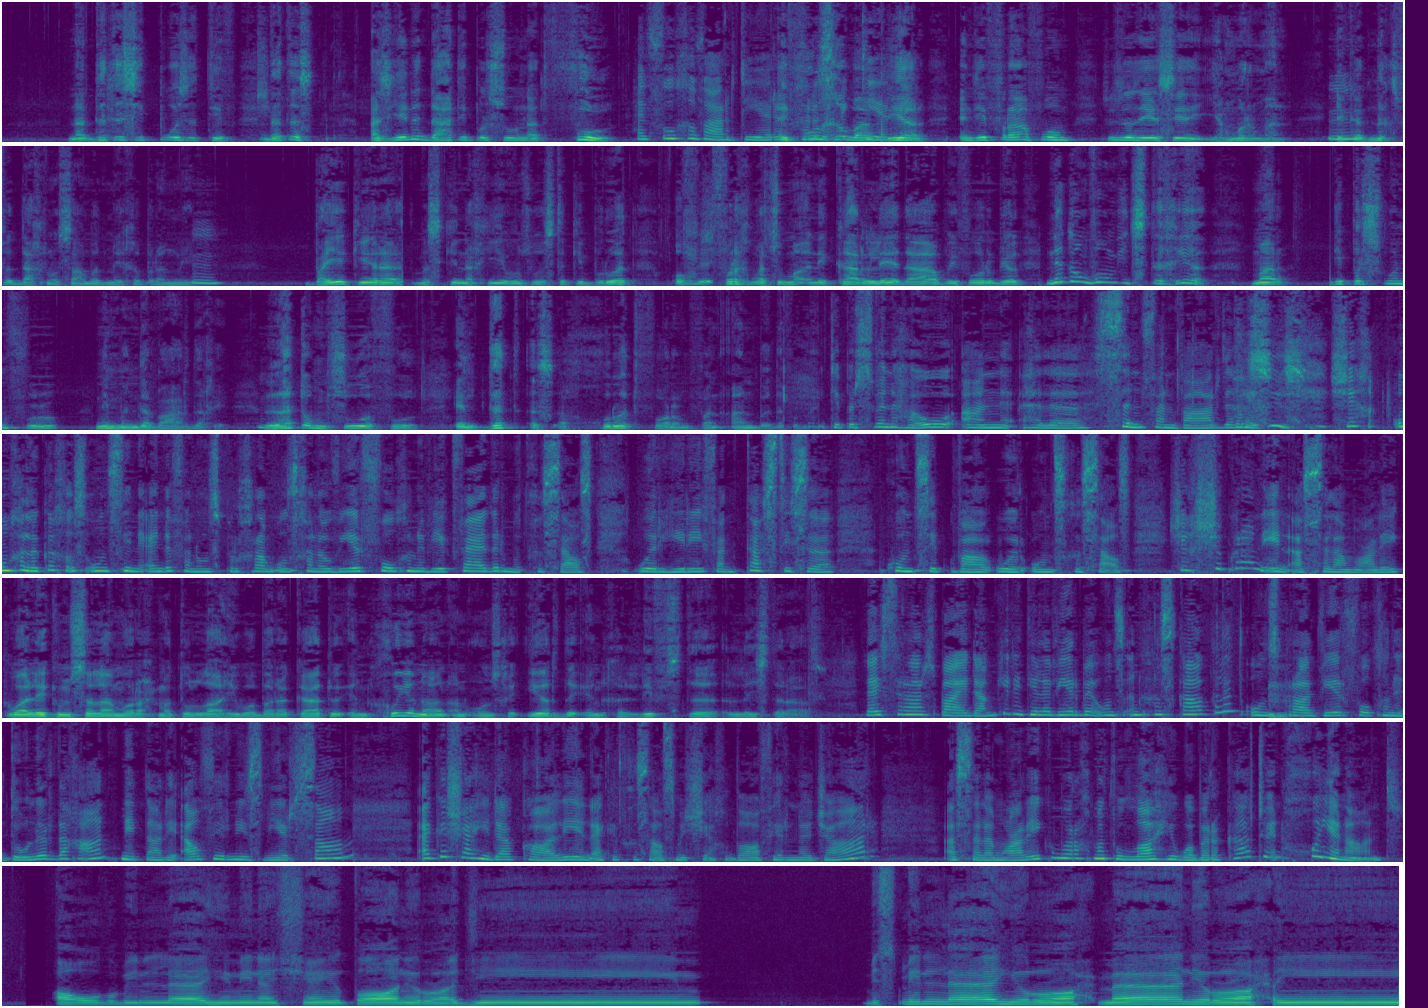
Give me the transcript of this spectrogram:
Nou dit is die positief. Dit is as jy net daardie persoon laat voel Hy voel gewaardeer Hy en voel gerespekteer. gewaardeer en jy vra vir hom soos as jy sê jammer man, ek het niks vandag nog saam met my gebring nie. Mm. Baie kere, miskien gee ons so 'n stukkie brood of Ja. vrug wat sommer in die kar lê daar byvoorbeeld, net om vir hom iets te gee, maar die persoon voel nie minderwaardig nie. Laat hom so voel en dit is 'n groot vorm van aanbidding vir my. Die persoon hou aan hulle sin van waardigheid. Presies. Sheikh, ongelukkig is ons teen die einde van ons program. Ons gaan nou weer volgende week verder moet gesels oor hierdie fantastiese konsep waaroor ons gesels. Sheikh, shukran en assalamu alaykum. Wa alaykum salaam wa rahmatullahi wa barakatuh en goeienaand aan ons geëerde en geliefde luisteraars. Luisteraars, baie dankie dat julle weer by ons ingeskakel het. Ons praat weer volgende donderdag aand net na die 11uur nuus weer saam. Ek is Shahida Kali en ek het gesels met Sheikh Dafir Najjar. Assalamu alaykum wa rahmatullahi wa barakatuh en goeienaand. أعوذ بالله من الشيطان الرجيم بسم الله الرحمن الرحيم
